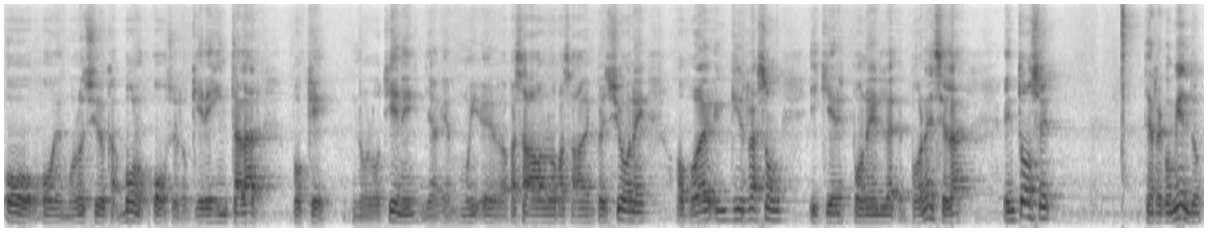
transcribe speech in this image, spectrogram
o, el monóxido de carbono o se lo quieres instalar porque no lo tiene, ya que eh, ha pasado no ha pasado inspecciones o por alguna razón y quieres ponerla, ponérsela, entonces te recomiendo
